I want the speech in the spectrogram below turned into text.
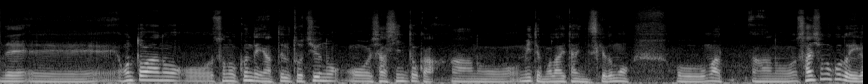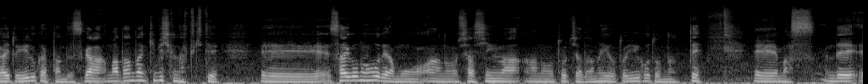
で、えー、本当はあのその訓練やってる途中の写真とかあの見てもらいたいんですけども、まあ、あの最初の頃意外と緩かったんですが、まあ、だんだん厳しくなってきて、えー、最後の方ではもうあの写真はあの撮っちゃだめよということになって、えー、ます。で、え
